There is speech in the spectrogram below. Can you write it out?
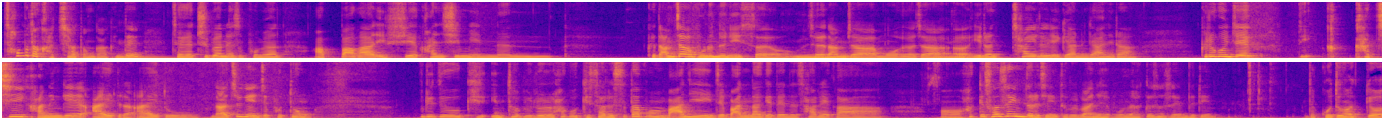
처음부터 같이 하던가. 근데 음. 제가 주변에서 보면 아빠가 입시에 관심이 있는 그 남자가 보는 눈이 있어요. 음. 제가 남자 뭐 여자 어, 이런 차이를 얘기하는 게 아니라 그리고 이제 같이 가는 게 아이들 아이도 나중에 이제 보통 우리도 기- 인터뷰를 하고 기사를 쓰다 보면 많이 이제 만나게 되는 사례가 어, 학교 선생님들을 제 인터뷰를 많이 해보면 학교 선생님들이 고등학교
